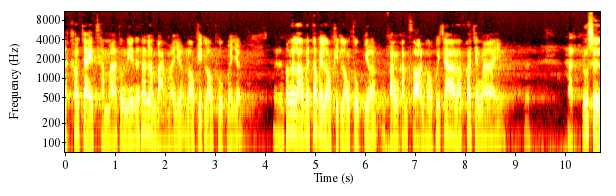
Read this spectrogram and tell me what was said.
จะเข้าใจธรรมะตรงนี้นะท่านลำบากมาเยอะลองผิดลองถูกมาเยอะ เพราะงั้นเราไม่ต้องไปลองผิดลองถูกเยอะ ฟังคำสอนของพระเจ้าแล้วก็จะง่าย หัดรู้สึก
